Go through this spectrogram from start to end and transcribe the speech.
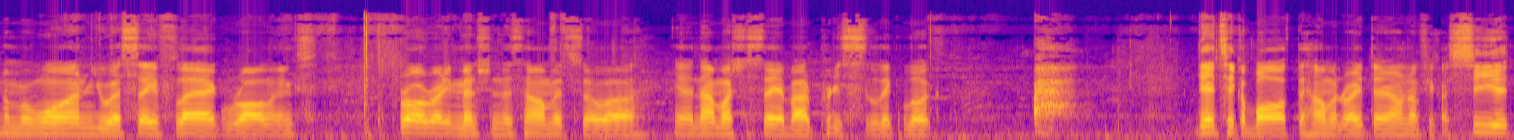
Number one, USA flag, Rawlings. Bro already mentioned this helmet, so uh, yeah, not much to say about it. Pretty slick look. Did take a ball off the helmet right there. I don't know if you can see it.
